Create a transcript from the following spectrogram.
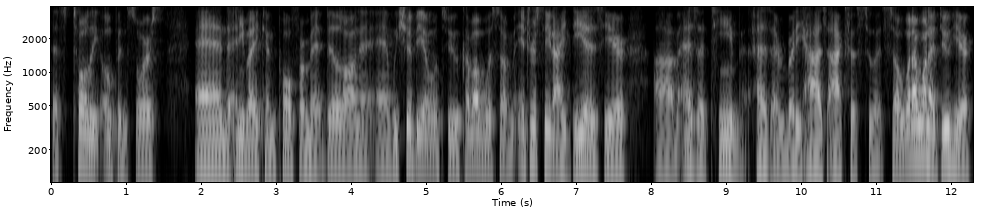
that's totally open source and anybody can pull from it, build on it, and we should be able to come up with some interesting ideas here um, as a team, as everybody has access to it. So what I want to do here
